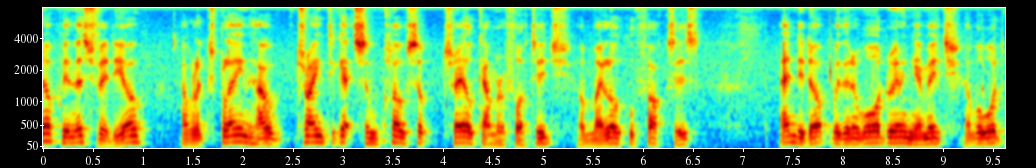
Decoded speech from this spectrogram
up in this video, I will explain how trying to get some close-up trail camera footage of my local foxes ended up with an award-winning image of a wood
